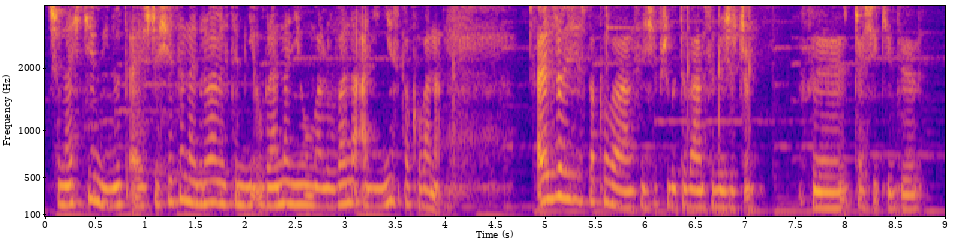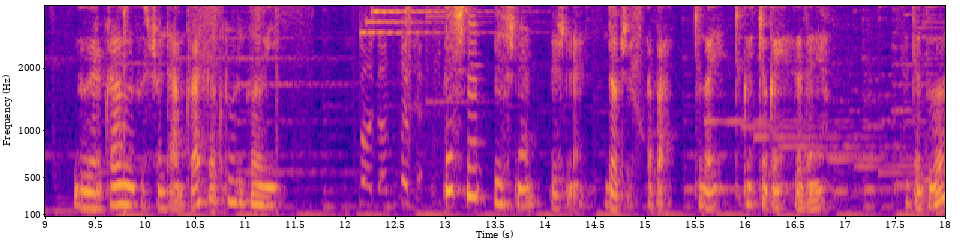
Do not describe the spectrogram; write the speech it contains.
13 minut, a jeszcze siedzę, nagrywam, jestem nieubrana, nieumalowana, ani niespakowana. Ale trochę się spakowałam, w sensie przygotowałam sobie rzeczy w czasie, kiedy były reklamy, posprzątałam klatkę królikowi. Pyszne, pyszne, pyszne. Dobrze, papa. Czekaj, czekaj, czekaj, zadania. Co to było?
